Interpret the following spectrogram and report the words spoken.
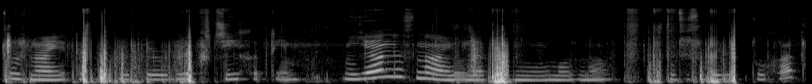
то знаєте, як я робив в цій хаті. Я не знаю, як мені можна буде зробити ту хату.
